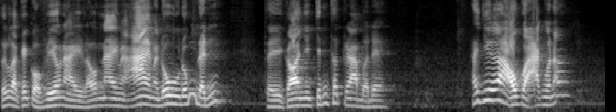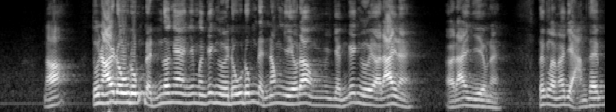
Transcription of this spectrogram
tức là cái cổ phiếu này là hôm nay mà ai mà đu đúng đỉnh thì coi như chính thức ra bờ đê. Thấy chưa? Hậu quả của nó. Đó. Tôi nói đu đúng định thôi nghe, nhưng mà cái người đu đúng định không nhiều đâu. Những cái người ở đây nè, ở đây nhiều nè tức là nó giảm thêm.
